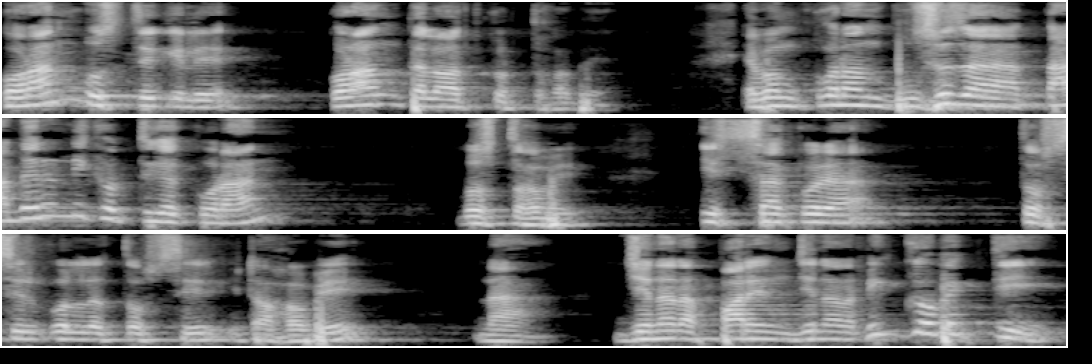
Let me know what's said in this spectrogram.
কোরআন বুঝতে গেলে কোরআন তেলাওয়াত করতে হবে। এবং কোরআন বুঝে যারা, তাদের নিকট থেকে কোরআন বুঝতে হবে। ইচ্ছা করে তফসির করলে তফসির এটা হবে না। যেনারা পারেন, যেনারা বিজ্ঞ ব্যক্তি,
